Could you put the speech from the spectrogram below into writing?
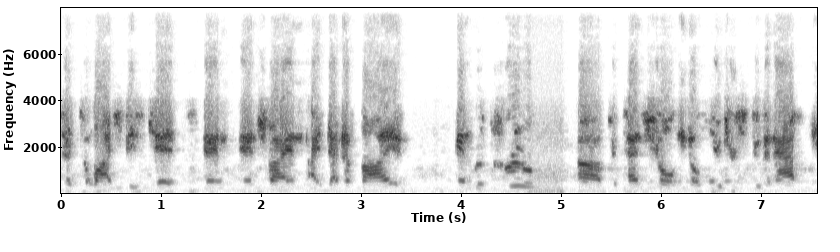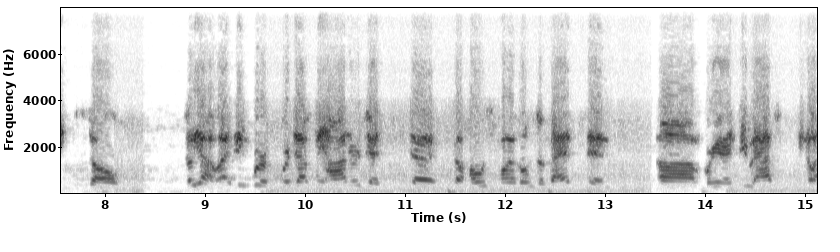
to, to watch these kids and, and try and identify and, and recruit uh, potential, you know, future student athletes. So so yeah, I think we're, we're definitely honored to, to, to host one of those events, and um, we're going to do you know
